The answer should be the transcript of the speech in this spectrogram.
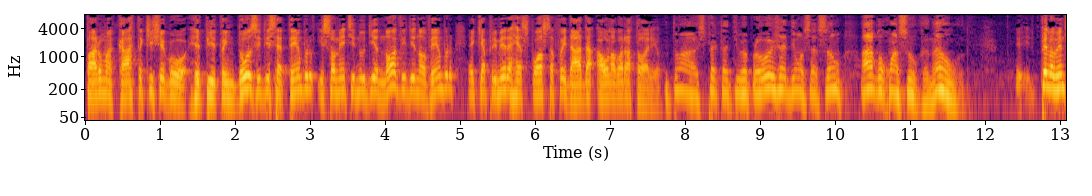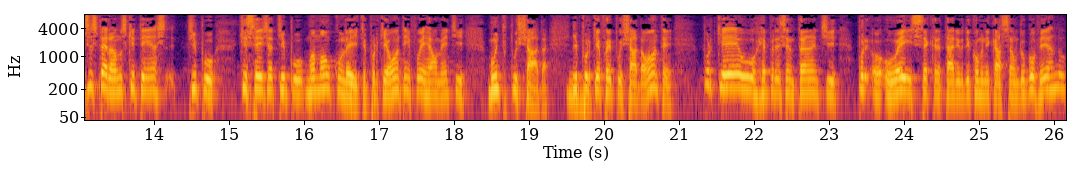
para uma carta que chegou, repito, em 12 de setembro e somente no dia 9 de novembro é que a primeira resposta foi dada ao laboratório. Então a expectativa para hoje é de uma sessão água com açúcar, não é, Romulo? Pelo menos esperamos que tenha tipo que seja tipo mamão com leite, porque ontem foi realmente muito puxada. E por que foi puxada ontem? Porque o representante, o ex-secretário de comunicação do governo,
